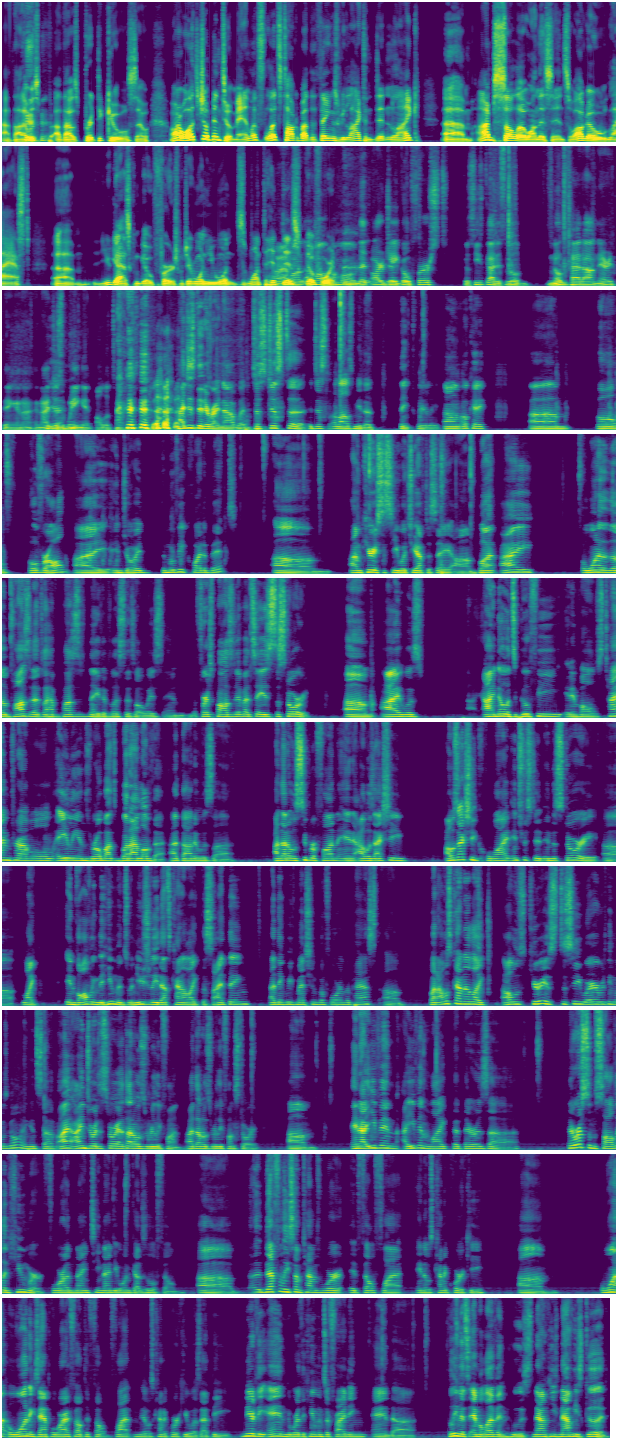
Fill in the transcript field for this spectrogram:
I thought it was I thought it was pretty cool. So, all right, well, let's jump into it, man. Let's let's talk about the things we liked and didn't like. Um, I'm solo on this end, so I'll go last. Um, you guys can go first, whichever one you want want to hit right, this. gonna- go I'm for gonna, I'm gonna let RJ go first because he's got his little notepad out and everything, and I and I just wing it all the time. so. I just did it right now, but just just to it just allows me to think clearly. Um, okay. Um, well, overall, I enjoyed the movie quite a bit. Um, I'm curious to see what you have to say. Um, but I one of the positives I have a positive negative list as always, and the first positive I'd say is the story. Um, I was I know it's goofy. It involves time travel, aliens, robots, but I love that. I thought it was uh I thought it was super fun, and I was actually, I was actually quite interested in the story, uh, like involving the humans. When usually that's kind of like the side thing. I think we've mentioned before in the past. Um, but I was kind of like, I was curious to see where everything was going and stuff. I, I enjoyed the story. I thought it was really fun. I thought it was a really fun story. Um, and I even, I even liked that there was a, there was some solid humor for a 1991 Godzilla film. Uh, definitely sometimes where it fell flat and it was kind of quirky. Um, one one example where I felt it felt flat and it was kind of quirky was at the near the end where the humans are fighting and uh, I believe it's M11 who's now he's now he's good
